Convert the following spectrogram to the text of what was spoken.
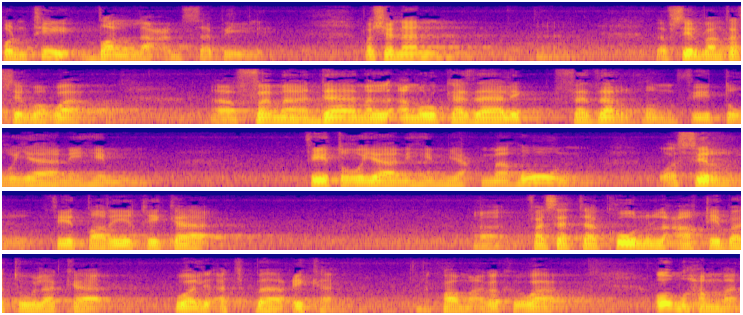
คนที่ดอลลาอันซาบีลเพราะฉะนั้นตัฟซีรบางตัฟซีรบอกว่า فما دام الأمر كذلك فذرهم في طغيانهم في طغيانهم يعمهون وسر في طريقك فستكون العاقبة لك ولأتباعك ความหมายก็คือว่า โอ้มุฮัมมัด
